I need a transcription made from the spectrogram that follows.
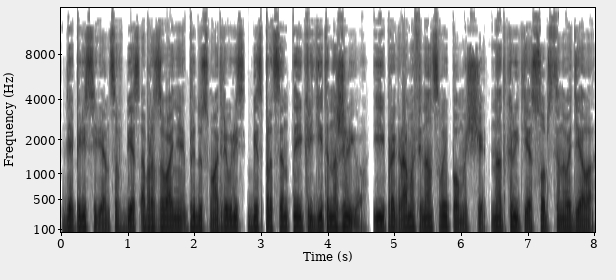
Для переселенцев без образования предусматривались беспроцентные кредиты на жилье и программа финансовой помощи на открытие собственного дела.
